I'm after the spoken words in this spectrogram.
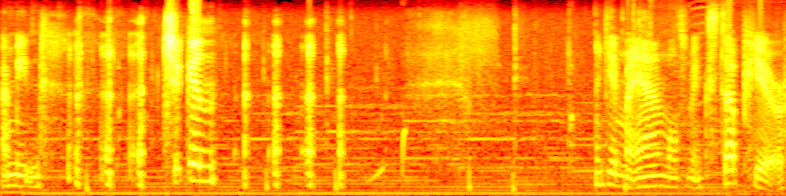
I mean, chicken. I get my animals mixed up here.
